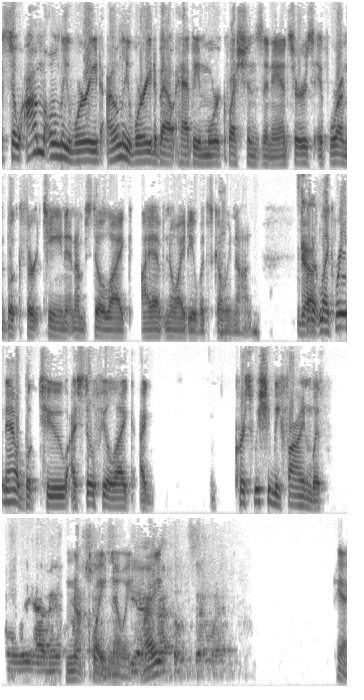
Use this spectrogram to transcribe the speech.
So I'm only worried. I only worried about having more questions than answers if we're on book 13 and I'm still like I have no idea what's going on. Yeah. But like right now, book two, I still feel like I, Chris, we should be fine with. Not questions. quite knowing, yeah, right? I feel the same way. Yeah,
